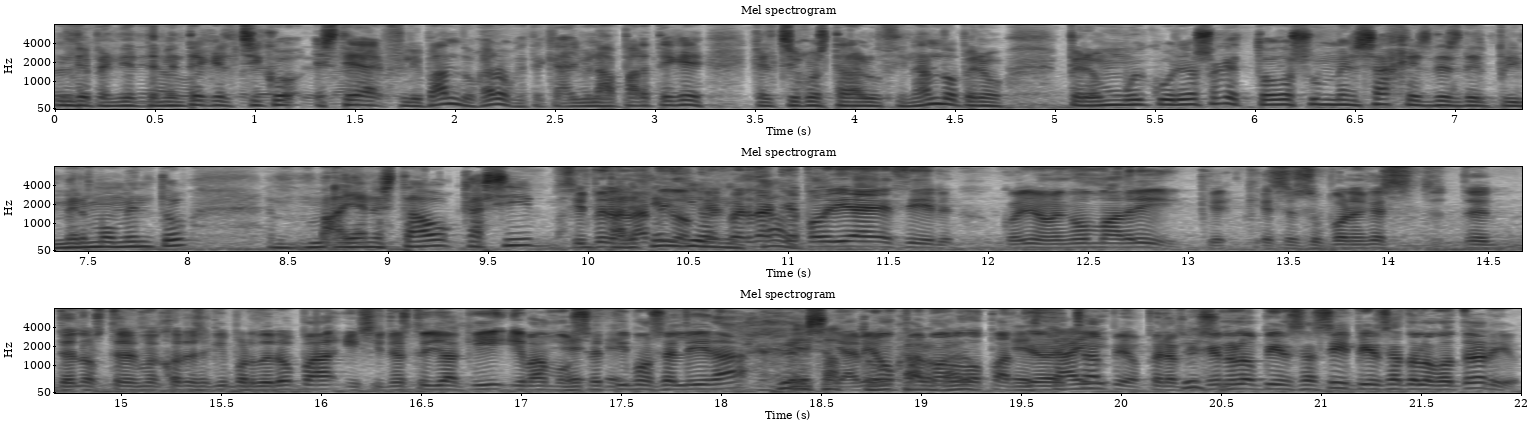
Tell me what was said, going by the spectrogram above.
independientemente que el chico esté flipando. Claro, que, te- que hay una parte que, que el chico estará alucinando, pero, pero es muy curioso que todos sus mensajes desde el primer momento mm, hayan estado casi... Sí, pero látigo, que es verdad que podría decir, coño, vengo a Madrid, que, que se supone que es de, de los tres mejores equipos de Europa, y si no estoy yo aquí, íbamos Eh, séptimos en Liga exacto, y habíamos claro, dos partidos Está de Champions. Pero Sí, que, sí. no lo piensa así, piensa todo lo contrario.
